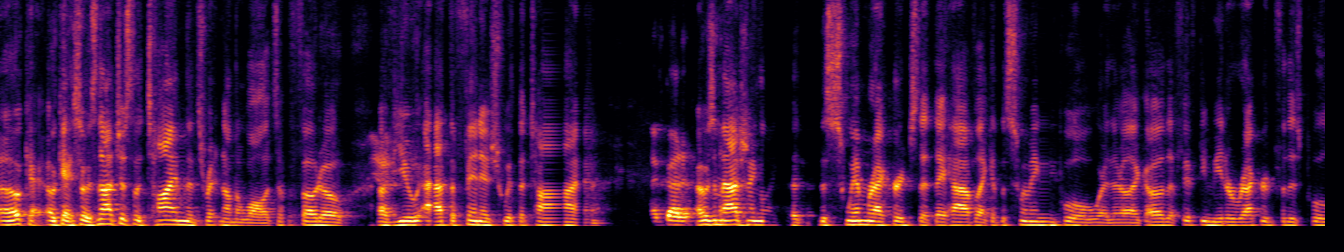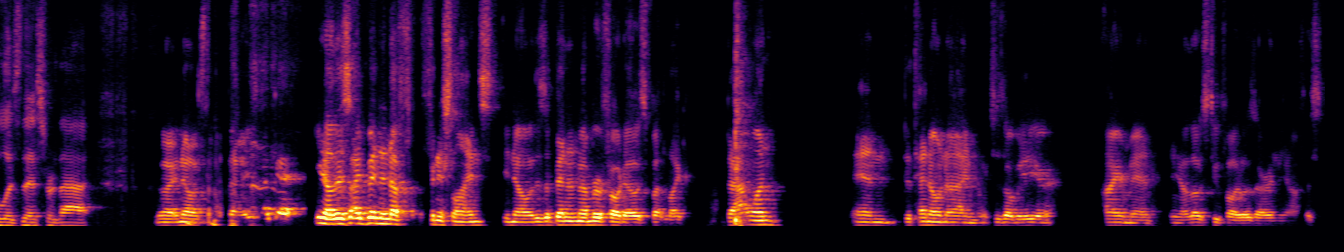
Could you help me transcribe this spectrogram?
Okay. Okay. So it's not just the time that's written on the wall. It's a photo of you at the finish with the time. I've got it. I was imagining like the, the swim records that they have like at the swimming pool where they're like, oh, the 50 meter record for this pool is this or that. Right. No, it's not that. Okay. You know, there's, I've been enough finish lines, you know, there's been a number of photos, but like that one and the 1009, which is over here, Ironman, you know, those two photos are in the office.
